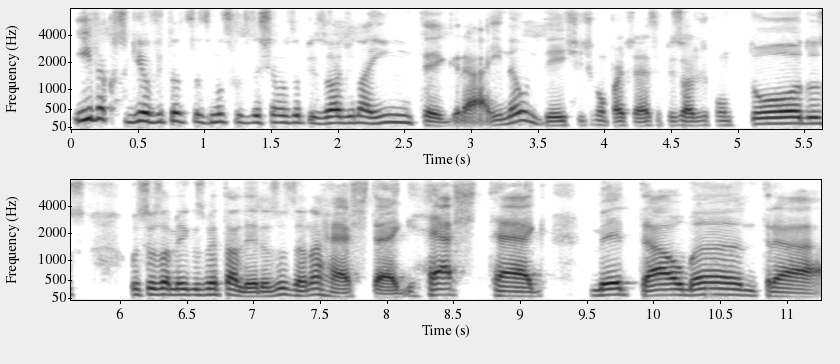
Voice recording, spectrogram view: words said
e vai conseguir ouvir todas as músicas que deixamos no episódio na íntegra. E não deixe de compartilhar esse episódio com todos os seus amigos metaleiros usando a hashtag, hashtag Metal Mantra.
